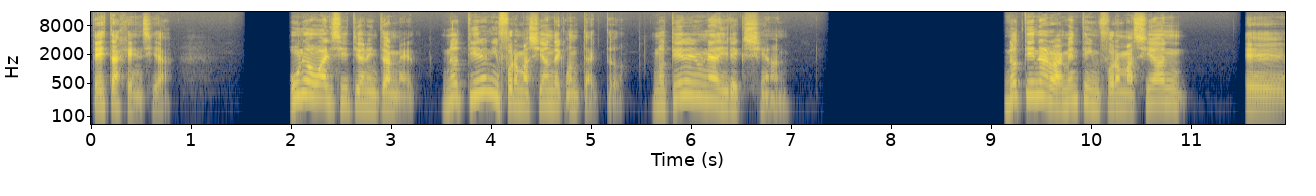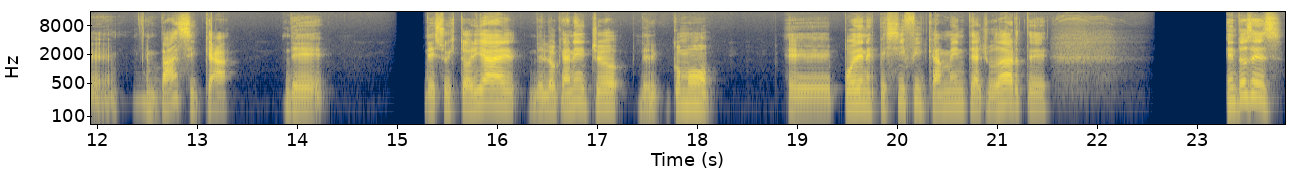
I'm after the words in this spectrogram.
de esta agencia. Uno va al sitio en internet, no tienen información de contacto, no tienen una dirección, no tienen realmente información eh, básica de, su historial, de lo que han hecho, de cómo eh, pueden específicamente ayudarte. Entonces,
